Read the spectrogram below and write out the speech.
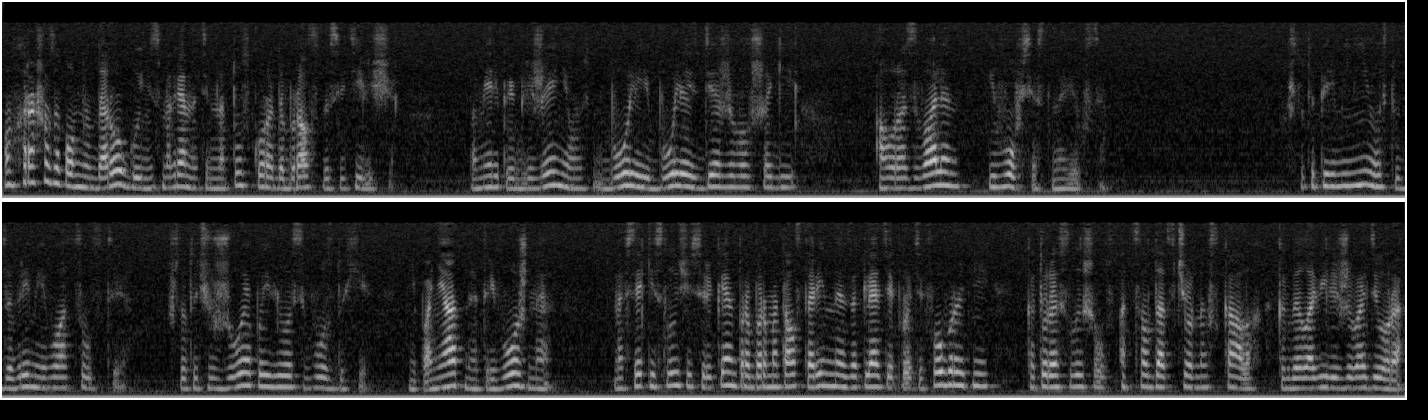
Он хорошо запомнил дорогу и, несмотря на темноту, скоро добрался до святилища. По мере приближения он более и более сдерживал шаги, а у развалин и вовсе остановился. Что-то переменилось тут за время его отсутствия. Что-то чужое появилось в воздухе, непонятное, тревожное. На всякий случай Сюрикен пробормотал старинное заклятие против оборотней, которое слышал от солдат в черных скалах, когда ловили живодера,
